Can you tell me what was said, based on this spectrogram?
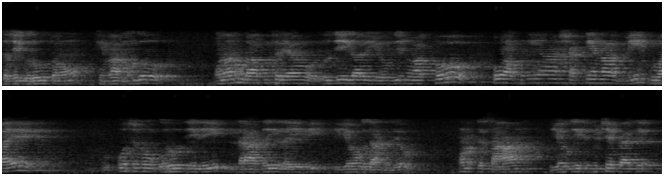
ਤੁਸੀਂ ਗੁਰੂ ਤੋਂ ਖਿਮਾ ਮੰਗੋ, ਉਹਨਾਂ ਨੂੰ ਵਾਪਸ ਲਿਆਓ। ਦੂਜੀ ਗੱਲ, ਯੋਗੀ ਨੂੰ ਆਖੋ, ਉਹ ਆਪਣੀਆਂ ਸ਼ਕਤੀਆਂ ਨਾਲ ਮੀਂਹ ਪਵਾਏ ਉਸ ਨੂੰ ਗੁਰੂ ਜੀ ਦੀ ਨਰਾਦਰੀ ਲਈ ਵੀ ਯੋਗਦਾਨ ਦਿਓ। ਹੁਣ ਕਿਸਾਨ ਯੋਗੀ ਦੇ ਪਿੱਛੇ ਪੈ ਗਏ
